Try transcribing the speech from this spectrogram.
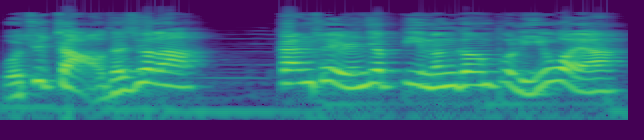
我去找他去了，干脆人家闭门羹不理我呀。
